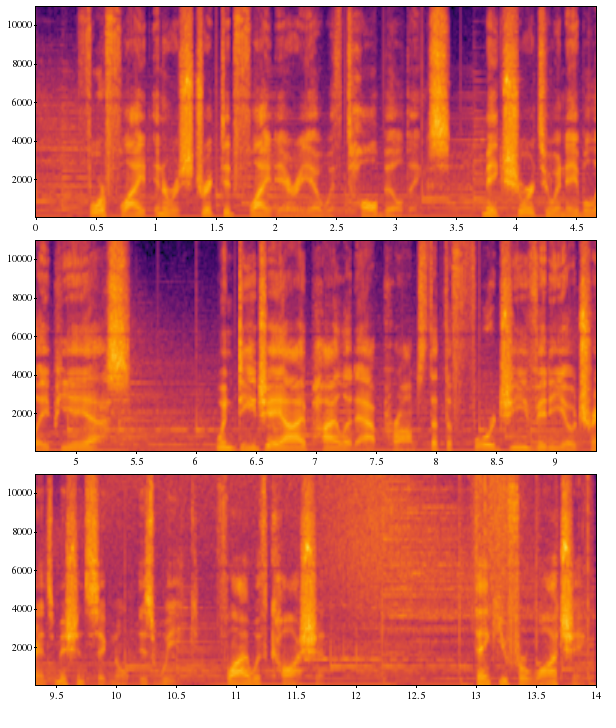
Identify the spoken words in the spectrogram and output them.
For flight in a restricted flight area with tall buildings, make sure to enable APAS. When DJI Pilot app prompts that the 4G video transmission signal is weak, fly with caution. Thank you for watching.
